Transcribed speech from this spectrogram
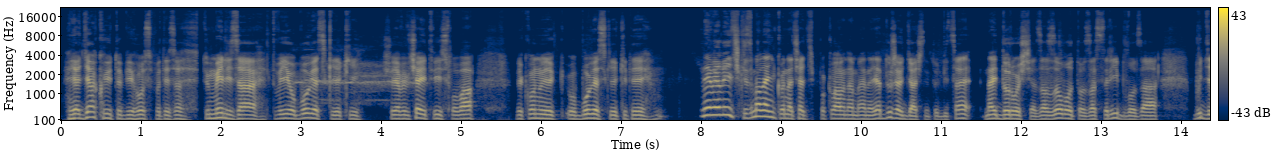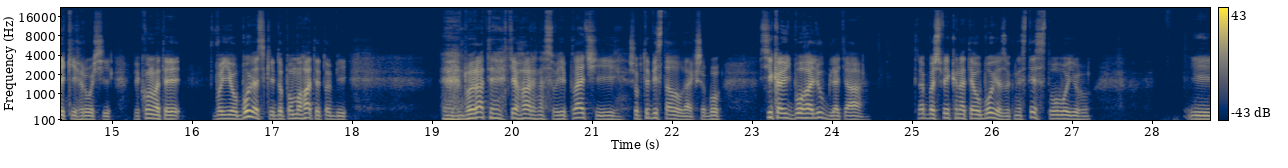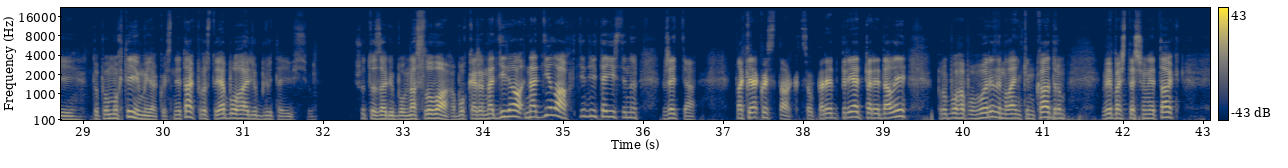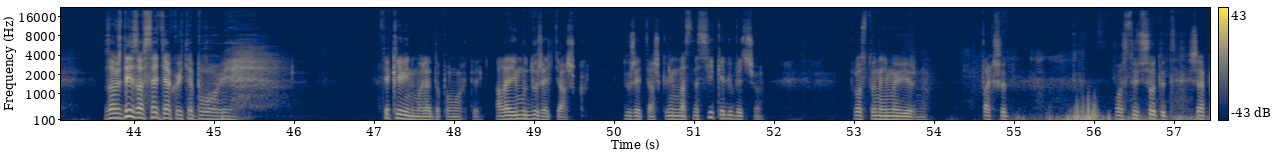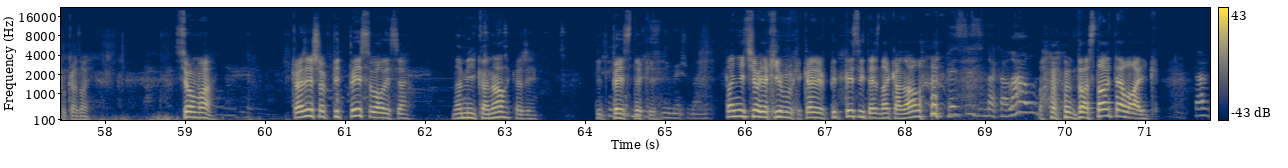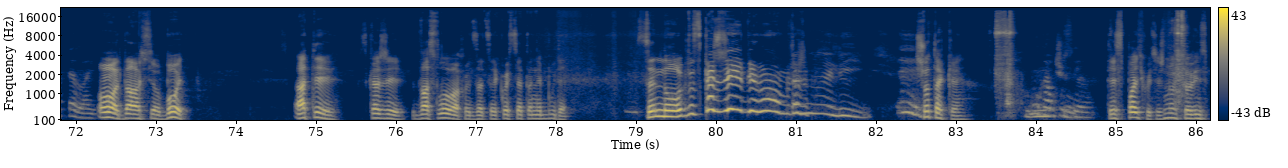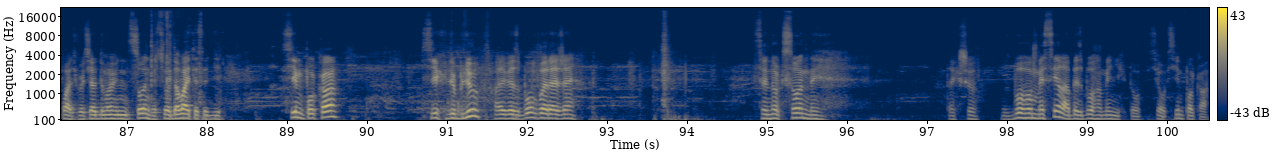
Я дякую тобі, Господи, за ту милість, за твої обов'язки, які, що я вивчаю твої слова, виконую обов'язки, які ти невеличкі, з маленького начать поклав на мене. Я дуже вдячний тобі. Це найдорожче за золото, за срібло, за будь-які гроші. Виконувати твої обов'язки допомагати тобі. е, Брати тягар на свої плечі, і щоб тобі стало легше. Бо всі кажуть, Бога люблять, а треба ж виконати обов'язок, нести слово Його і допомогти йому якось. Не так просто я Бога люблю та і все. Що то за любов? На словах, а Бог каже, на ділах, на ділах втілюйте істину в життя. Так якось так. Це привіт передали, про Бога поговорили маленьким кадром. Вибачте, що не так. Завжди за все дякуйте Богові. Тільки він може допомогти. Але йому дуже тяжко. Дуже тяжко. Він нас настільки любить, що просто неймовірно. Так що ось тут що тут ще показати. Сьома, кажи, щоб підписувалися на мій канал, кажи. Підписники. Та нічого, які мухи. Каже, підписуйтесь на канал. Підписуйтесь на канал, да, ставте лайк. ставте лайк. О, да, все, будь. А ти скажи два слова, хоч за це Костя то не буде. Синок, ну скажи бігом. Що таке? Ти спать хочеш? Ну все, він спать хоче. Я думаю, він сонний. Все, давайте тоді. Всім пока. Всіх люблю, хай весь Бог береже. Синок сонний. Так що з Богом ми сила, а без Бога ми ніхто. Все, всім пока.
